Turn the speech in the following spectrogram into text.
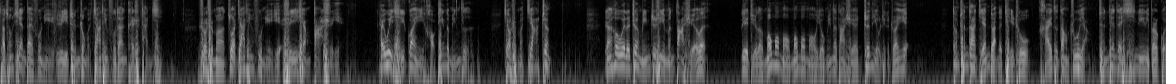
他从现代妇女日益沉重的家庭负担开始谈起，说什么做家庭妇女也是一项大事业，还为其冠以好听的名字，叫什么家政。然后为了证明这是一门大学问，列举了某某某某某某有名的大学真有这个专业。当陈达简短地提出“孩子当猪养，成天在稀泥里边滚，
